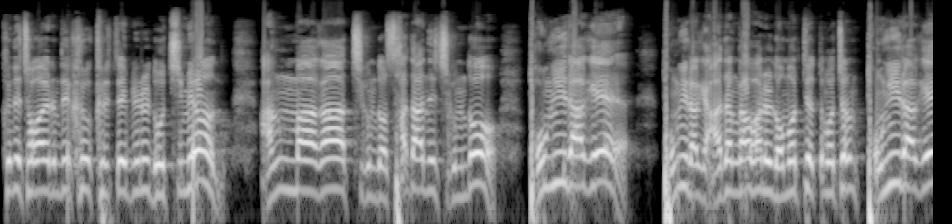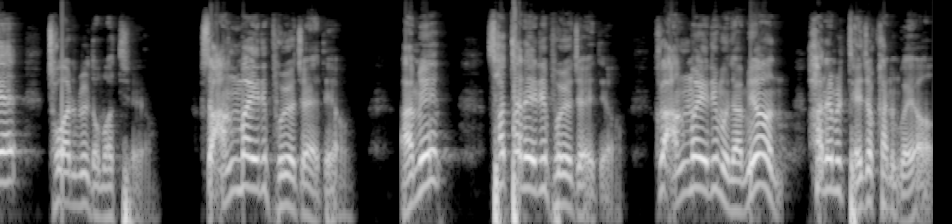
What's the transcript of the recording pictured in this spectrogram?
근데 저와 여러분들이 그 그리스도의 비를 놓치면 악마가 지금도 사단이 지금도 동일하게 동일하게 아담과 하와를 넘어뜨렸던 것처럼 동일하게 저와 여러분을 넘어뜨려요. 그래서 악마의 일이 보여져야 돼요. 아멘. 사탄의 일이 보여져야 돼요. 그 악마의 일이 뭐냐면 하나님을 대적하는 거예요.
